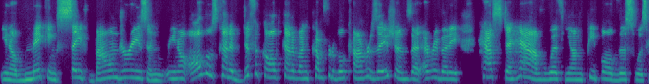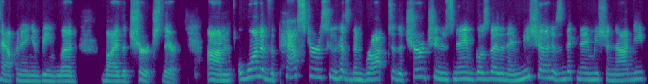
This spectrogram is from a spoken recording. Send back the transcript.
you know, making safe boundaries and, you know, all those kind of difficult, kind of uncomfortable conversations that everybody has to have with young people. This was happening and being led by the church there. Um, one of the pastors who has been brought to the church, whose name goes by the name Misha, his nickname Misha Nagi,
